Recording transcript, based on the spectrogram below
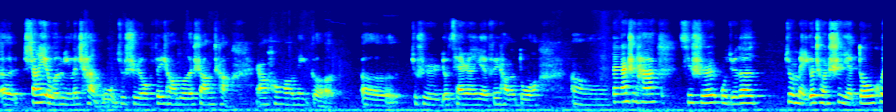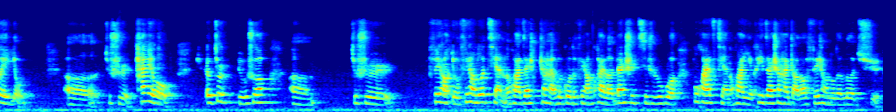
呃商业文明的产物，就是有非常多的商场，然后那个呃就是有钱人也非常的多，嗯，但是它其实我觉得就每一个城市也都会有，呃，就是它有呃就是比如说嗯就是。非常有非常多钱的话，在上海会过得非常快乐。但是其实如果不花钱的话，也可以在上海找到非常多的乐趣。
